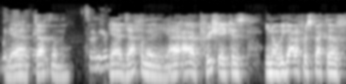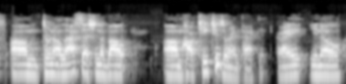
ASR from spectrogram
with Yeah, anything, definitely. That's what I'm here Yeah, for. definitely. I, I appreciate because you know we got a perspective um, during our last session about um, how teachers are impacted, right? You know,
